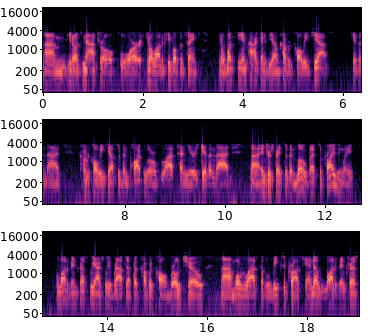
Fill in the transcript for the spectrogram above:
um, you know it's natural for you know a lot of people to think you know, what's the impact going to be on covered call ETFs, given that covered call ETFs have been popular over the last 10 years, given that uh, interest rates have been low. But surprisingly, a lot of interest. We actually wrapped up a covered call roadshow um, over the last couple of weeks across Canada. A lot of interest.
